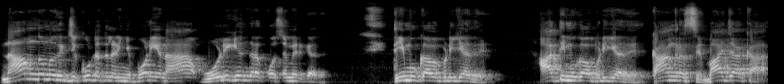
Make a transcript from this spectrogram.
நாம் தமிழ் கட்சி கூட்டத்துல நீங்க போனீங்கன்னா ஒழிகங்கிற கோஷமே இருக்காது. திமுகவை பிடிக்காது. அதிமுக பிடிக்காது. காங்கிரஸ் பாஜக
